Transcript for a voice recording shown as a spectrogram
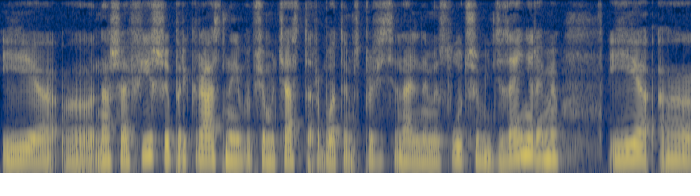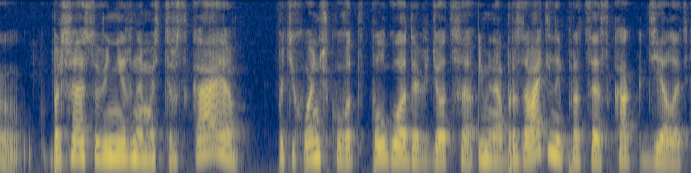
и э, наши афиши прекрасные. Вообще мы часто работаем с профессиональными, с лучшими дизайнерами. И э, большая сувенирная мастерская потихонечку вот полгода ведется именно образовательный процесс, как делать.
